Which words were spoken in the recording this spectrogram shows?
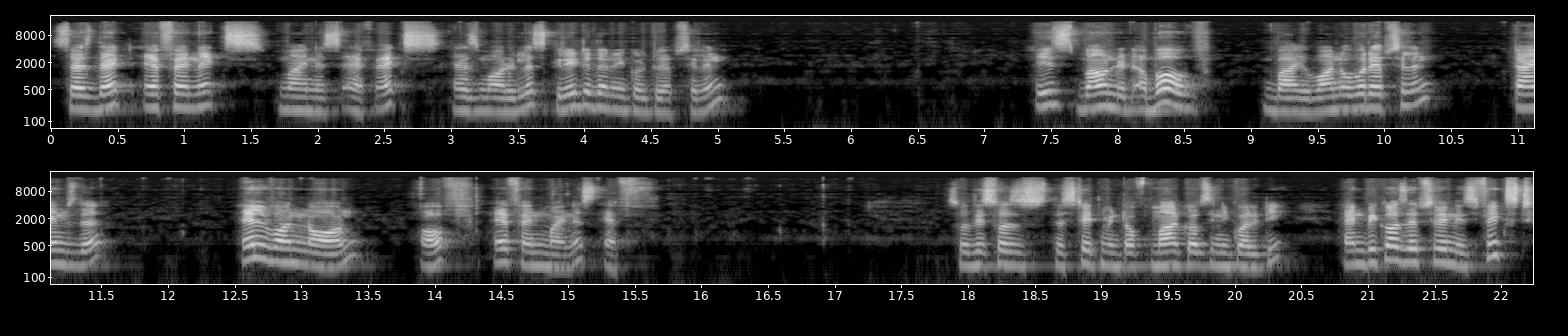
such that fnx minus fx has modulus greater than or equal to epsilon is bounded above by 1 over epsilon times the L1 norm of fn minus f. So, this was the statement of Markov's inequality and because epsilon is fixed,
